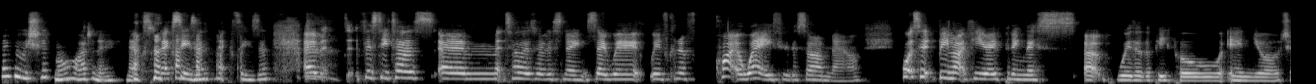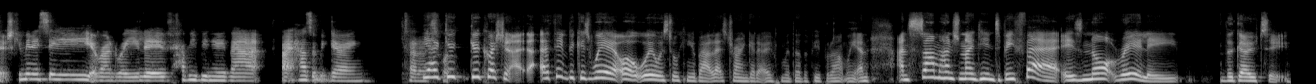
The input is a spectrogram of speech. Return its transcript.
maybe we should more. I don't know. Next next season, next season. Um, Felicity, tell us, um, tell us who are listening. So we're we've kind of quite a way through the psalm now. What's it been like for you opening this up with other people in your church community around where you live? Have you been doing that? Like, how's it been going? yeah, what... good good question. I, I, think because we're oh, we're always talking about let's try and get it open with other people, aren't we? And and Psalm 119, to be fair, is not really the go to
